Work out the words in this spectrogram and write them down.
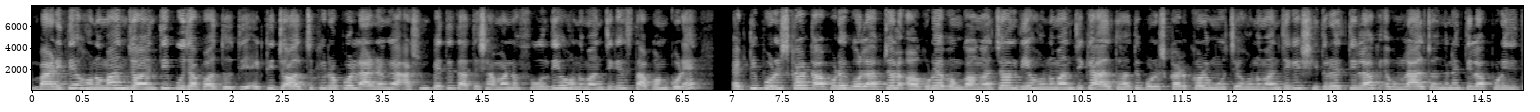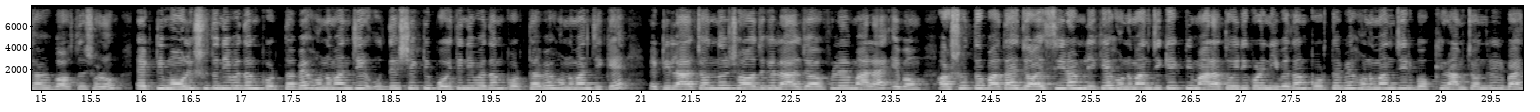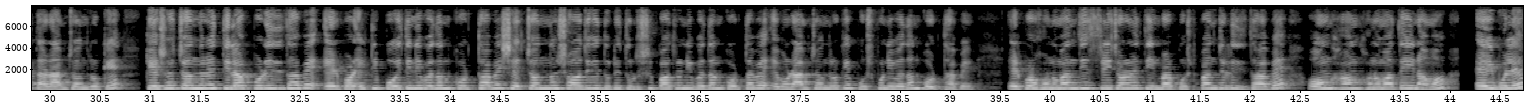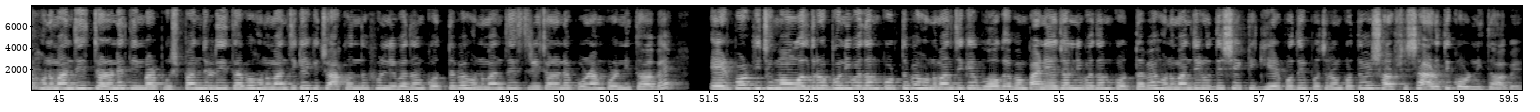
বাড়িতে হনুমান জয়ন্তী পূজা পদ্ধতি। একটি জলচুকির ওপর লাল রঙের আসন পেতে তাতে সামান্য ফুল দিয়ে হনুমানজিকে স্থাপন করে একটি পরিষ্কার কাপড়ে গোলাপ জল অগ্র এবং গঙ্গার জল দিয়ে হনুমানজিকে আলতো হাতে পরিষ্কার করে মুছে হনুমানজিকে সিঁদুরের তিলক এবং লাল চন্দনের তিলক পরিয়ে দিতে হবে বস্ত্রস্বরূপ। একটি মৌলিক সুতো নিবেদন করতে হবে। হনুমানজির উদ্দেশ্যে একটি পৈতি নিবেদন করতে হবে। হনুমানজিকে একটি লাল চন্দন সহযোগে লাল জবা ফুলের মালা এবং অশ্বত্থ পাতায় জয় শ্রীরাম লিখে হনুমানজিকে একটি মালা তৈরি করে নিবেদন করতে হবে। হনুমানজির বক্ষে রামচন্দ্রের বায় তার রামচন্দ্রকে কেশরচন্দনের তিলক পরিয়ে দিতে হবে। এরপর একটি পৈতি নিবেদন করতে হবে। শ্বেতচন্দন সহযোগে দুটি তুলসী পত্র নিবেদন করতে হবে এবং রামচন্দ্রকে পুষ্প নিবেদন করতে হবে। এরপর হনুমানজির শ্রীচরণে তিনবার পুষ্পাঞ্জলি দিতে হবে। ওং হং হনুমাতেই নম। এই বলে হনুমানজির চরণে তিনবার পুষ্পাঞ্জলি দিতে হবে। হনুমানজিকে কিছু আকন্দ ফুল নিবেদন করতে হবে। হনুমানজির শ্রীচরণে প্রণাম করে নিতে হবে। এরপর কিছু মঙ্গল দ্রব্য নিবেদন করতে হবে। হনুমানজিকে ভোগ এবং পানীয় জল নিবেদন করতে হবে। হনুমানজির উদ্দেশ্যে একটি ঘিয়ের প্রদীপ প্রচলন করতে হবে। সবশেষে আরতি করে নিতে হবে।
